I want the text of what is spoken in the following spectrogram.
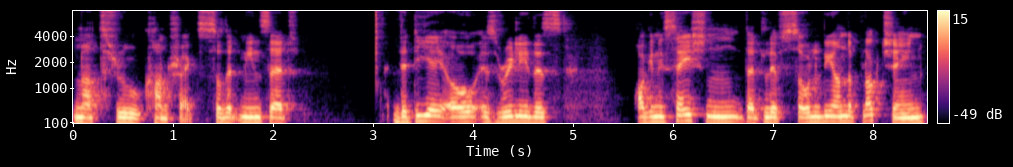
not through contracts. So that means that the DAO is really this organization that lives solely on the blockchain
